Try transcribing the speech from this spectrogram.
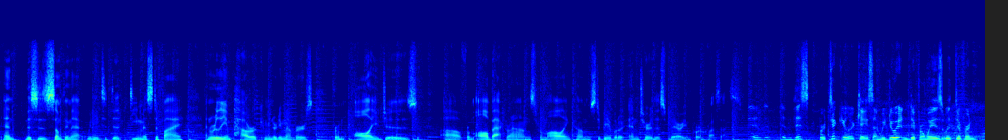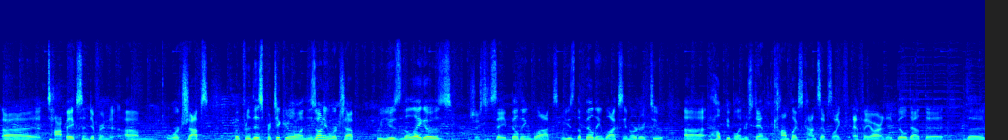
And this is something that we need to de demystify and really empower community members from all ages, uh, from all backgrounds, from all incomes to be able to enter this very important process. In, in this particular case, and we do it in different ways with different uh, topics and different um, workshops, but for this particular one, the zoning workshop, we use the Legos, I should say building blocks, we use the building blocks in order to uh, help people understand complex concepts like FAR. They build out the, the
